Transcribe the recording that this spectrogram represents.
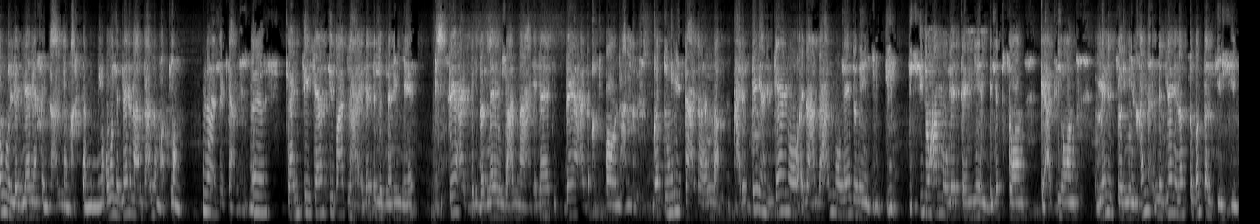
أو اللبناني حيتعلم أحسن مني. هو اللبناني ما عم يتعلم أصلا. نعم. يعني إيه. كان في كان في بعض العائلات اللبنانية تساعد بالبرنامج عنا عائلات تساعد أطفال عنا برضه مين يساعدها؟ هلا عرفتي يعني كانوا إذا عم بيعلموا أولادهم يشيلوا هم أولاد ثانيين بلبسهم بأكلهم من السوريين. هلا اللبناني نفسه بطل في شيء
